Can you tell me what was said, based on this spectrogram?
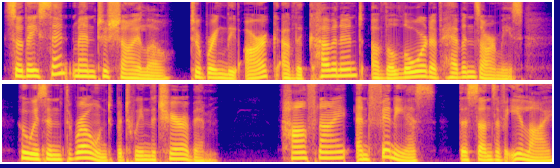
So they sent men to Shiloh to bring the ark of the covenant of the Lord of heaven's armies, who is enthroned between the cherubim. Hophni and Phinehas, the sons of Eli,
